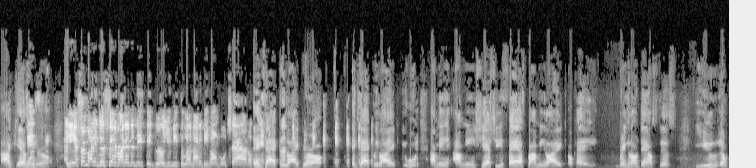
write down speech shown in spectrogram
I guess, Then, girl. Yeah, somebody just said right underneath it, girl, you need to learn how to be humble, child. Okay. Exactly, like girl. Exactly, like who? I mean, I mean, yeah, she fast, but I mean, like, okay, bring it on down, sis. You um,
